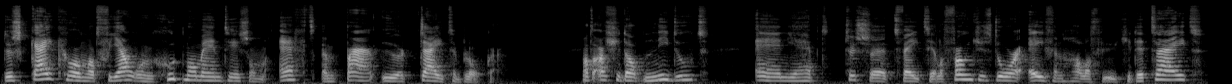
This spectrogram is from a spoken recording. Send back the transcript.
Dus kijk gewoon wat voor jou een goed moment is om echt een paar uur tijd te blokken. Want als je dat niet doet en je hebt tussen twee telefoontjes door even een half uurtje de tijd,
